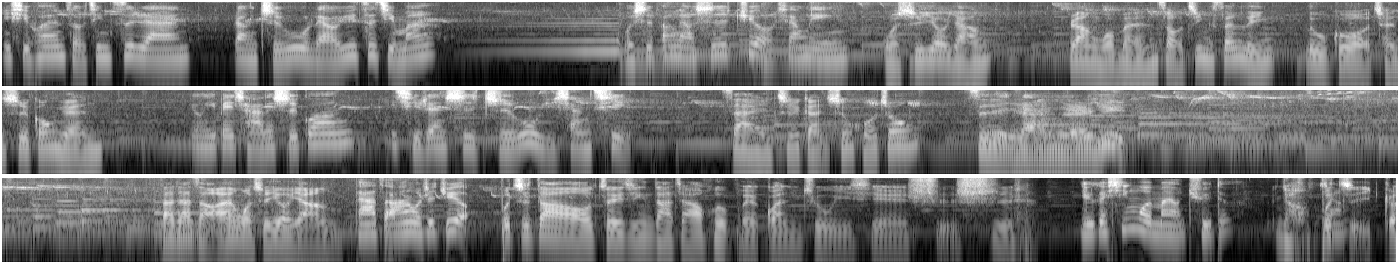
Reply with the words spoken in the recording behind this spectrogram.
你喜欢走进自然，让植物疗愈自己吗？我是芳疗师具有香林，我是幼阳，让我们走进森林，路过城市公园，用一杯茶的时光，一起认识植物与香气，在质感生活中自然而愈。大家早安，我是幼阳。大家早安，我是具有。不知道最近大家会不会关注一些时事？有一个新闻蛮有趣的，有不止一个，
